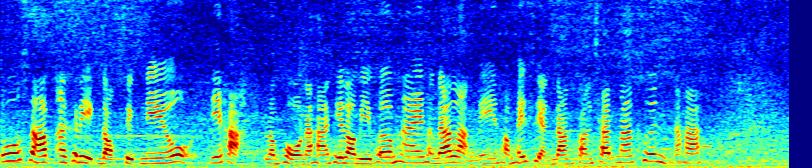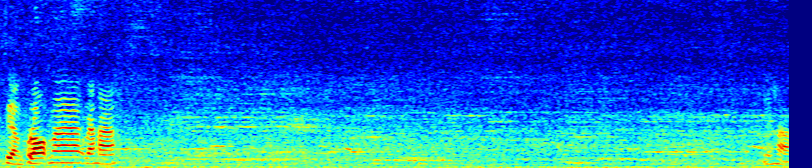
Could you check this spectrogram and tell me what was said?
ตู้ซับอะคริลิกดอก 10 นิ้ว นี่ค่ะลำโพงนะคะ ที่เรามีเพิ่มให้ทางด้านหลังนี้ทำให้เสียงดังฟังชัดมากขึ้นนะคะ เสียงเพราะมากนะคะนี่ค่ะ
